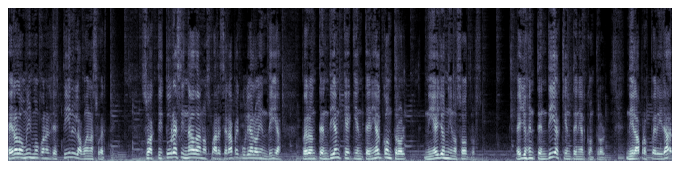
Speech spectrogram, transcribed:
Era lo mismo con el destino y la buena suerte. Su actitud resignada nos parecerá peculiar hoy en día, pero entendían que quien tenía el control, ni ellos ni nosotros. Ellos entendían quién tenía el control. Ni la prosperidad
